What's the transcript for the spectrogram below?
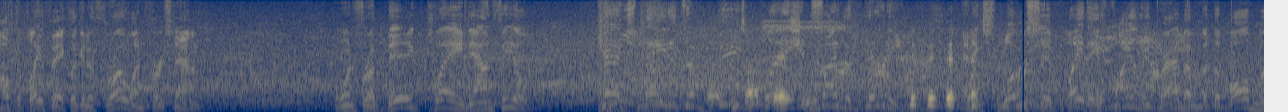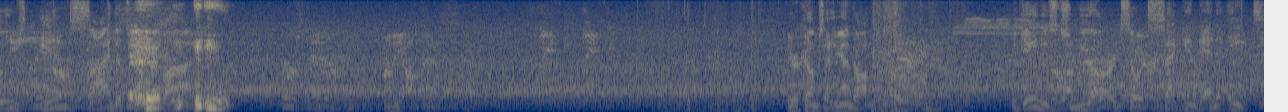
Off the play fake, looking to throw on first down. Going for a big play downfield. Catch made. It's a big play inside the 30. An explosive play. They finally grab him, but the ball moves inside the 25. Here comes a handoff. The gain is two yards, so it's second and eight.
